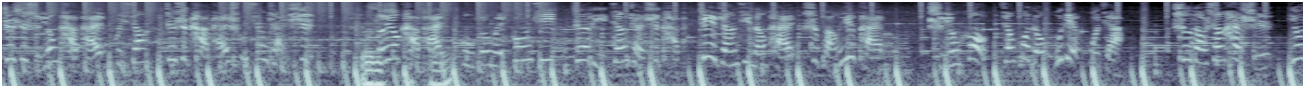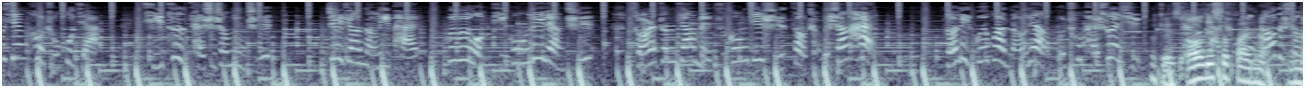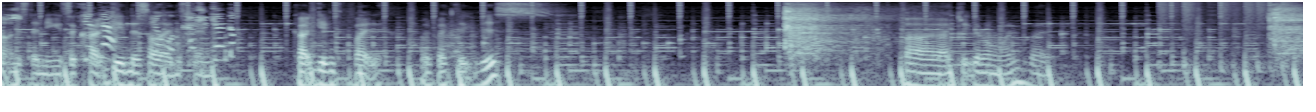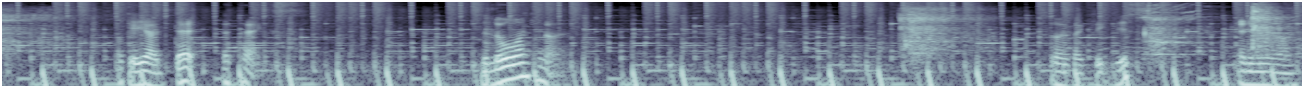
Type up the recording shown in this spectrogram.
这是使用卡牌会消，这是卡牌属性展示。所有卡牌共分为攻击，这里将展示卡牌。这张技能牌是防御牌，使用后将获得五点护甲。受到伤害时能力牌会为我们提供力量值，从而增加每次攻击时造成的伤害。合理规划能量和出牌顺序。Okay, so all this so far not not understanding. It's a card game. That's all I understand. Card game to fight. What if I click this? Uh, I clicked the wrong one, but okay, yeah, that attacks. The low one cannot. So if I click this, enemy run.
